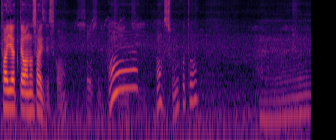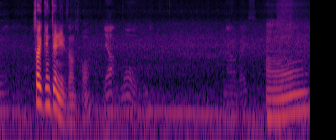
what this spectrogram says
タイヤってあのサイズですか？そうですね。あー。8インチあそういうこと？へえ最近手に入れたんですか？いやもう長いっすうーん。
